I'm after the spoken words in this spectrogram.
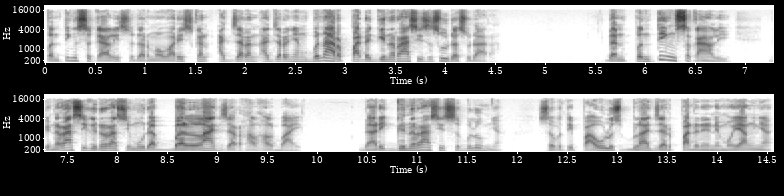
Penting sekali saudara mewariskan ajaran-ajaran yang benar pada generasi sesudah saudara. Dan penting sekali generasi-generasi muda belajar hal-hal baik dari generasi sebelumnya. Seperti Paulus belajar pada nenek moyangnya,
